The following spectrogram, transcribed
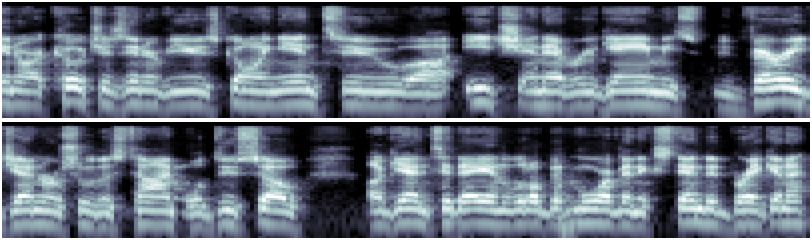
in our coaches' interviews going into uh, each and every game. He's very generous with his time. We'll do so again today in a little bit more of an extended break. And I,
